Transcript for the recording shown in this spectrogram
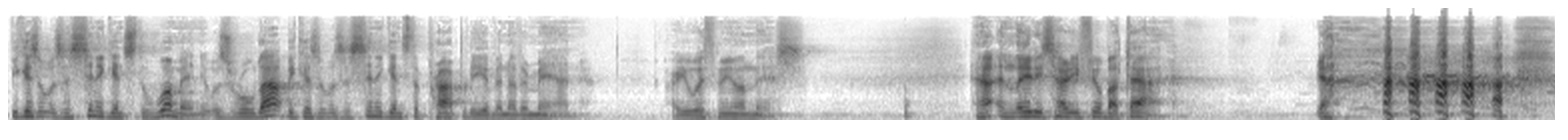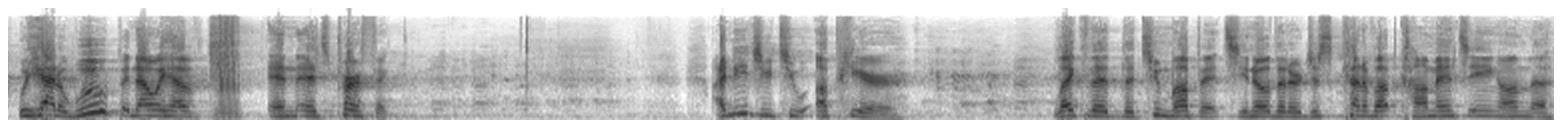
because it was a sin against the woman. It was ruled out because it was a sin against the property of another man. Are you with me on this? And ladies, how do you feel about that? Yeah. we had a whoop and now we have, and it's perfect. I need you to up here, like the, the two Muppets, you know, that are just kind of up commenting on the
